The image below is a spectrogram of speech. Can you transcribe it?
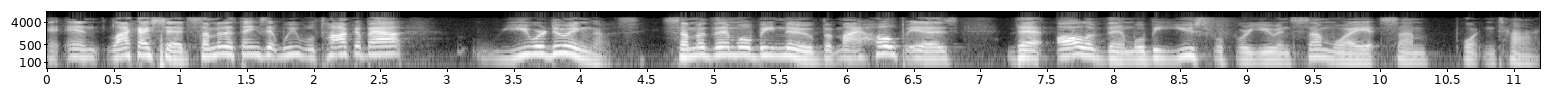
And, and like I said, some of the things that we will talk about, you are doing those. Some of them will be new, but my hope is that all of them will be useful for you in some way at some point in time.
